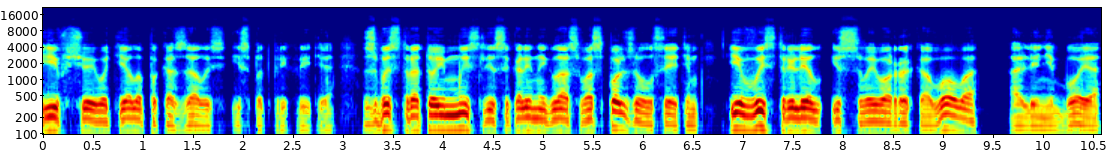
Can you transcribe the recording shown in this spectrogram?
и все его тело показалось из-под прикрытия. С быстротой мысли соколиный глаз воспользовался этим и выстрелил из своего рокового оленебоя.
